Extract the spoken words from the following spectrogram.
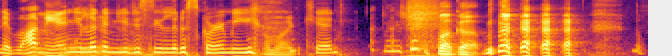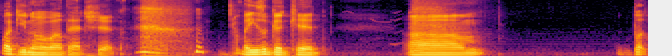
they want me, and you look and you do? just see a little squirmy I'm like, kid. Nigga, shut the fuck up. the fuck you know about that shit? but he's a good kid. Um, but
